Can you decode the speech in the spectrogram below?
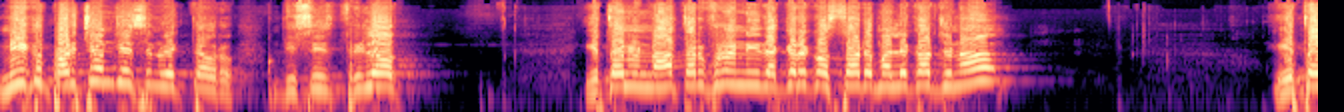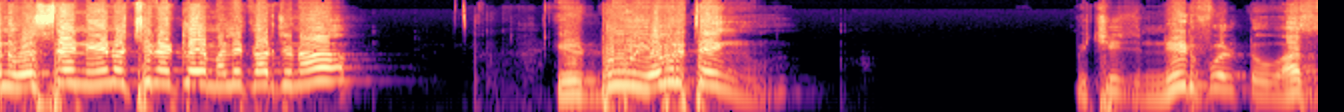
మీకు పరిచయం చేసిన వ్యక్తి ఎవరు? దిస్ ఈజ్ త్రిలోక్ ఇతను నా తరఫున నీ దగ్గరకు వస్తాడు మల్లికార్జున. ఇతను వస్తే నేను వచ్చినట్లే Mallikarjuna. You do everything which is needful to us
